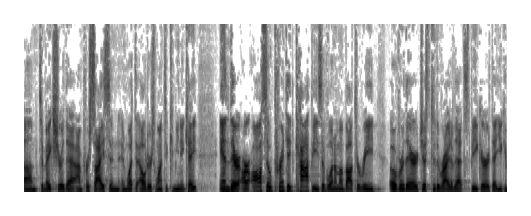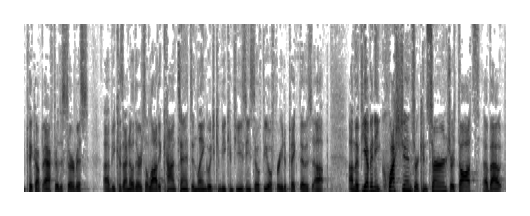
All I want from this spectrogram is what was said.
um, to make sure that I'm precise in, in what the elders want to communicate. And there are also printed copies of what I'm about to read over there, just to the right of that speaker, that you can pick up after the service, uh, because I know there's a lot of content and language can be confusing, so feel free to pick those up. Um, if you have any questions or concerns or thoughts about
